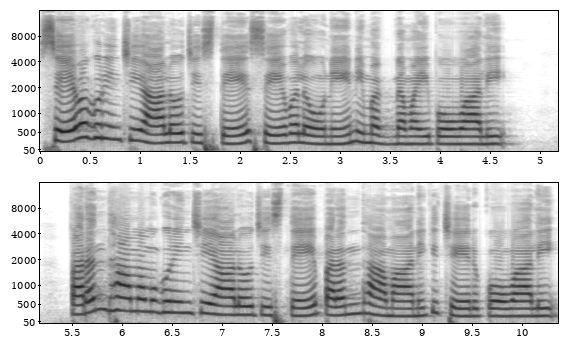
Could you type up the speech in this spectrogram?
సేవ గురించి ఆలోచిస్తే సేవలోనే నిమగ్నమైపోవాలి. పరంధామము గురించి ఆలోచిస్తే పరంధామానికి చేరుకోవాలి.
